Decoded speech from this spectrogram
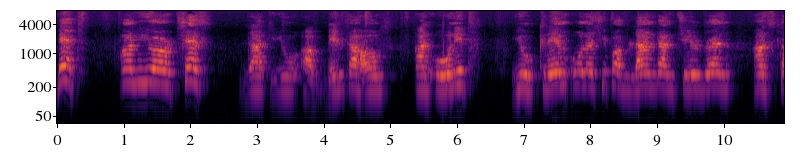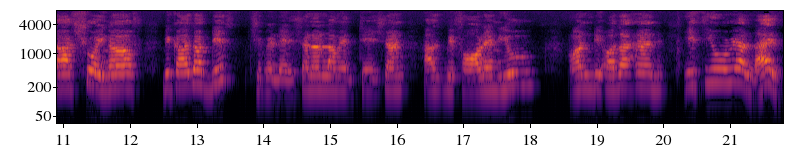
bet on your chest that you have built a house and own it. You claim ownership of land and children and start showing off. Because of this, tribulation and lamentation has befallen you. On the other hand, if you realize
